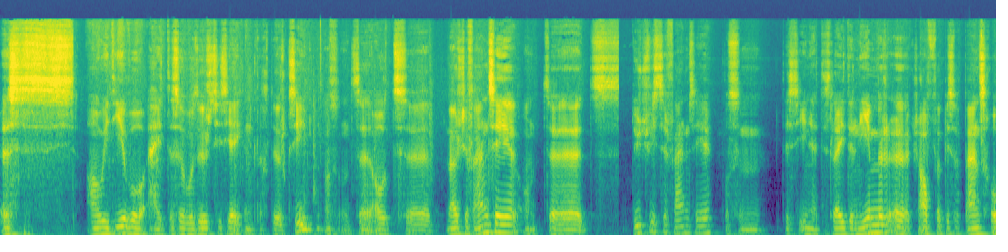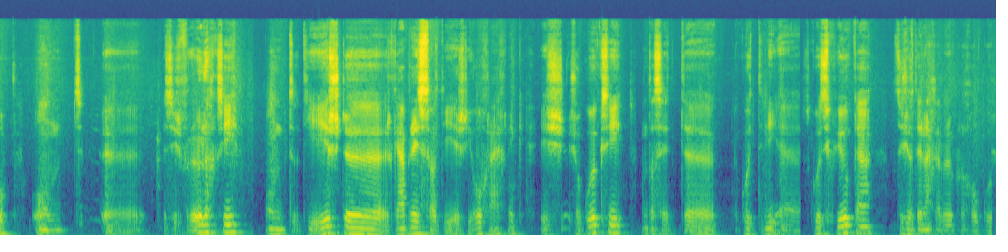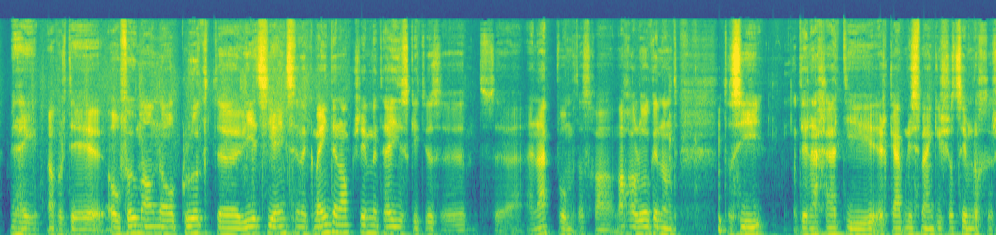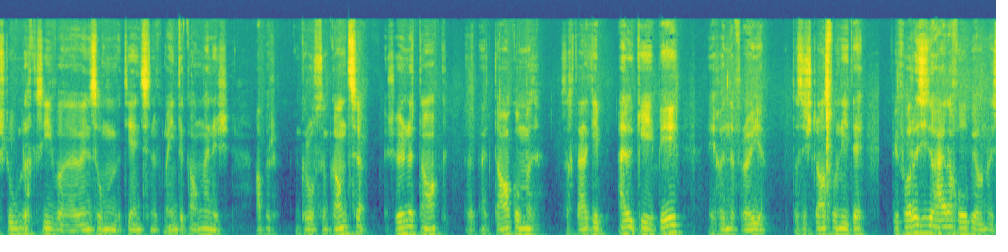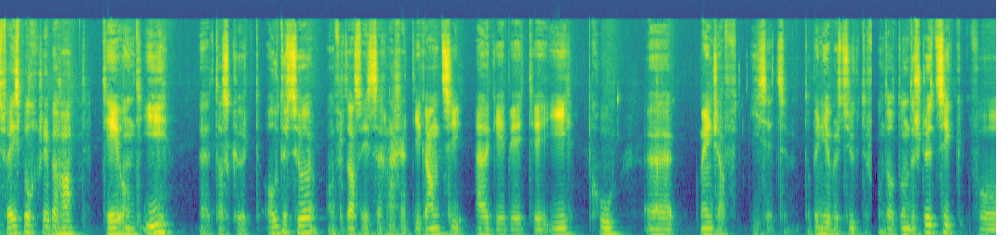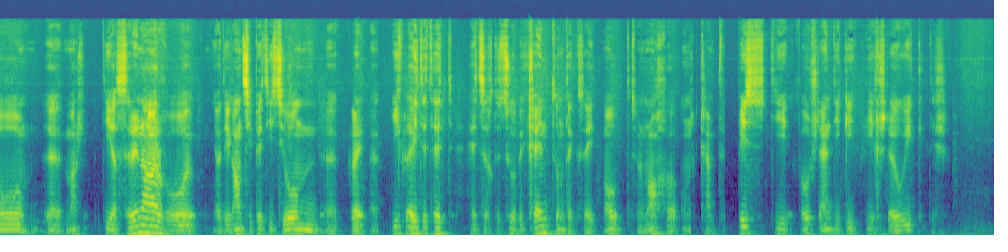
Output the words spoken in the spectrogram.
Es, alle die, die hätten so durch sind, sind eigentlich durch gewesen. Also, und, äh, auch das äh, Fernsehen und äh, das Deutschschweizer Fernsehen. Aus dem Tessin hat es leider niemand äh, geschafft, bis auf Bands zu kommen. Und äh, es war fröhlich. Gewesen. Und die ersten Ergebnisse, also die erste Hochrechnung, war schon gut. Gewesen. Und das hat äh, gute, äh, ein gutes Gefühl gegeben. Es ist ja dann nachher wirklich auch gut. Wir haben aber die, auch vielmal noch geschaut, äh, wie jetzt die einzelnen Gemeinden abgestimmt haben. Es gibt ja das, äh, das, äh, eine App, wo man das kann nachschauen kann. Und da sind dann nachher die Ergebnisse manchmal schon ziemlich erstaunlich gewesen, wenn es um die einzelnen Gemeinden gegangen ist. Aber im Großen und Ganzen ein schöner Tag, äh, ein Tag, wo man sich die LGB können freuen Das ist das, was ich dann, bevor ich hierher gekommen bin, noch ins Facebook geschrieben habe. T und I, äh, das gehört auch dazu. Und für das wird sich nachher die ganze LGBTIQ-Gemeinschaft äh, einsetzen. Da bin ich überzeugt davon. Und auch die Unterstützung von äh, Matthias Renard, der ja, die ganze Petition eingeleitet hat, hat sich dazu bekennt und hat gesagt, mal, dass wir machen und kämpfen, bis die vollständige Gleichstellung ist.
